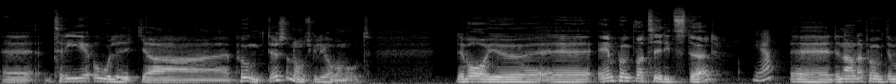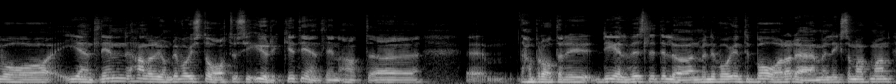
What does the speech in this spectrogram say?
eh, tre olika punkter som de skulle jobba mot. Det var ju, eh, en punkt var tidigt stöd. Ja. Den andra punkten var egentligen handlade det om, det var ju status i yrket egentligen att han pratade delvis lite lön men det var ju inte bara det men liksom att man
